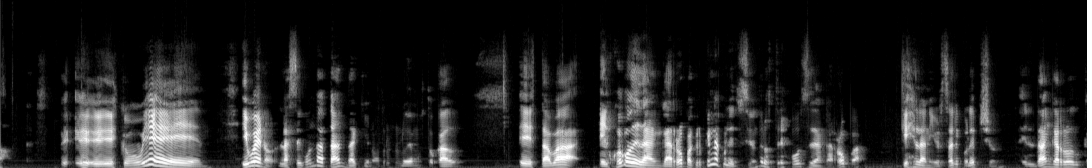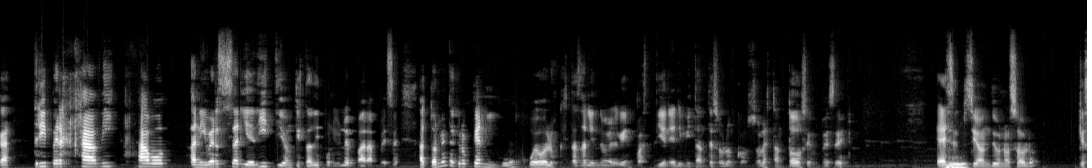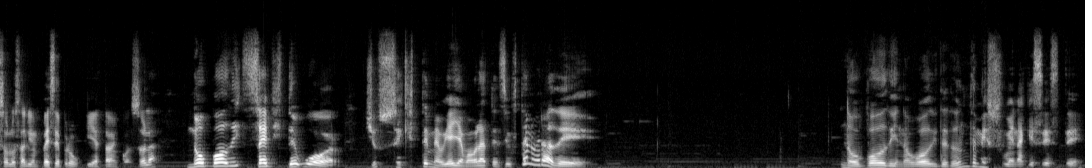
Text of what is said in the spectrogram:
eh, eh, es como bien. Y bueno, la segunda tanda, que nosotros no lo hemos tocado, estaba el juego de Danganronpa. Creo que es la colección de los tres juegos de Danganronpa, que es el Anniversary Collection. El Danganronpa Tripper Javi Jabo Anniversary Edition que está disponible para PC. Actualmente creo que ningún juego de los que está saliendo en el Game Pass tiene limitante solo en consola, están todos en PC. A excepción de uno solo, que solo salió en PC pero ya estaba en consola. Nobody Saves the World. Yo sé que este me había llamado la atención. Usted no era de... Nobody, Nobody. ¿De dónde me suena que es este?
